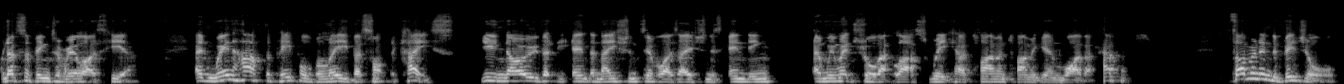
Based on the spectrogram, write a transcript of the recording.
And that's the thing to realize here. And when half the people believe that's not the case, you know that the end nation civilization is ending. And we went through all that last week, how time and time again, why that happens. Sovereign Individual,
